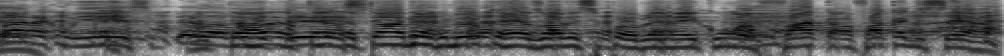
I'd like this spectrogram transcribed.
Para com isso, pelo tenho, amor de eu tenho- eu Deus. tenho um amigo meu que resolve esse problema aí com uma faca, uma faca de serra.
